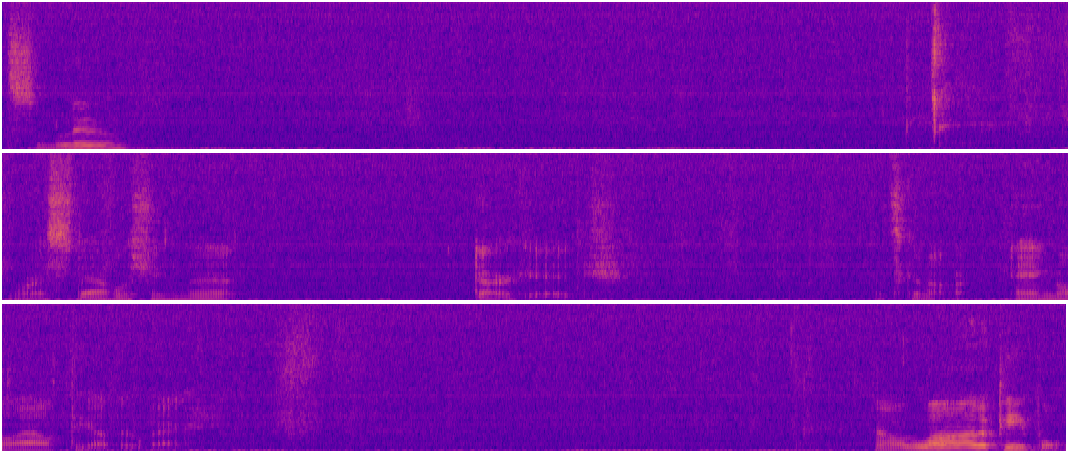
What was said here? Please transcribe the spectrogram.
some blue. We're establishing that dark edge. That's going to angle out the other way. Now a lot of people,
